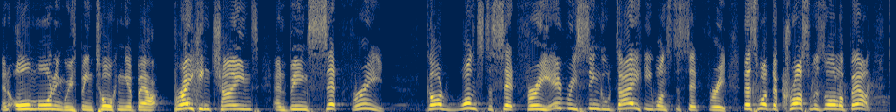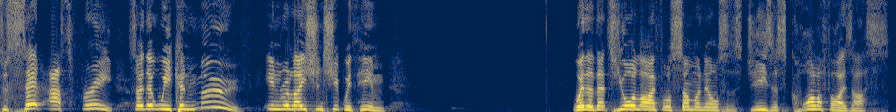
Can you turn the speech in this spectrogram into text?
And all morning we've been talking about breaking chains and being set free. God wants to set free. Every single day, He wants to set free. That's what the cross was all about to set us free so that we can move in relationship with Him. Whether that's your life or someone else's, Jesus qualifies us.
